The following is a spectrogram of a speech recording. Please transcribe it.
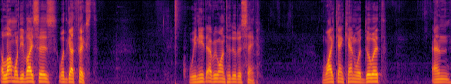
a lot more devices would get fixed. We need everyone to do the same. Why can Kenwood do it and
